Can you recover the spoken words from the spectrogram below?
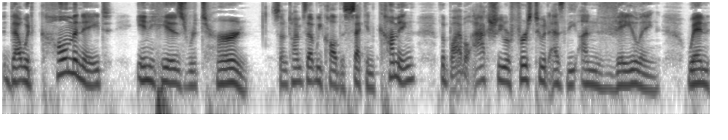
that would culminate in his return. Sometimes that we call the second coming. The Bible actually refers to it as the unveiling, when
